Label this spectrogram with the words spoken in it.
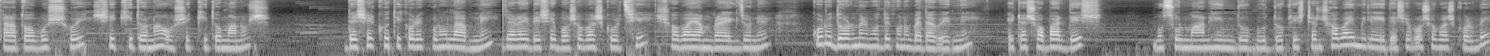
তারা তো অবশ্যই শিক্ষিত না, অশিক্ষিত মানুষ। দেশের ক্ষতি করে কোনো লাভ নেই। যারা এই দেশে বসবাস করছি, সবাই আমরা একজনের। কোনো ধর্মের মধ্যে কোনো ভেদাভেদ নেই। এটা সবার দেশ। মুসলমান, হিন্দু, বুদ্ধ, খ্রিস্টান, সবাই মিলে এই দেশে বসবাস করবে।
